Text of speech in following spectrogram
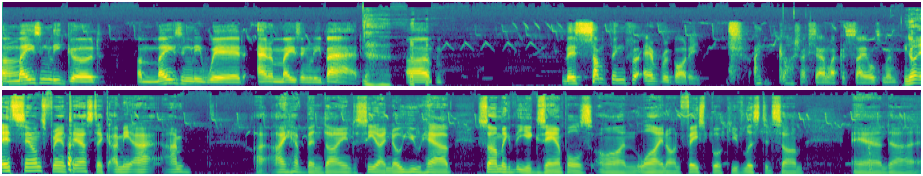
amazingly good, amazingly weird, and amazingly bad. um, there's something for everybody. I, gosh, I sound like a salesman. No, it sounds fantastic. I mean, I, I'm, I, I have been dying to see it. I know you have some of the examples online on Facebook. You've listed some, and uh,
